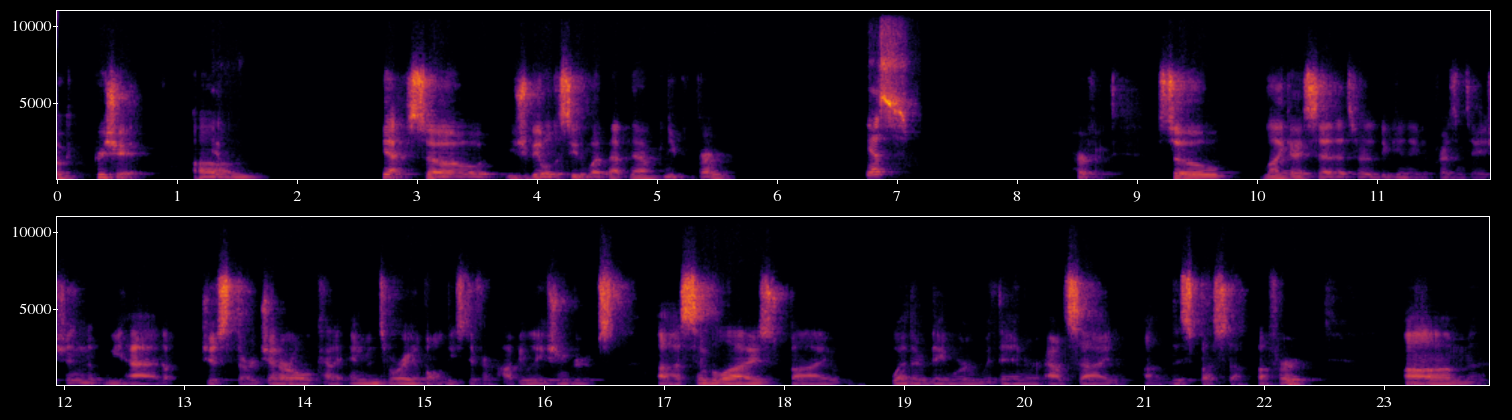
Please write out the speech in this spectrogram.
Okay, appreciate it. Um, yeah. yeah, so you should be able to see the web map now. Can you confirm? Yes. Perfect. So like I said at sort of the beginning of the presentation, we had just our general kind of inventory of all these different population groups uh, symbolized by whether they were within or outside of this bus stop buffer. Um,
